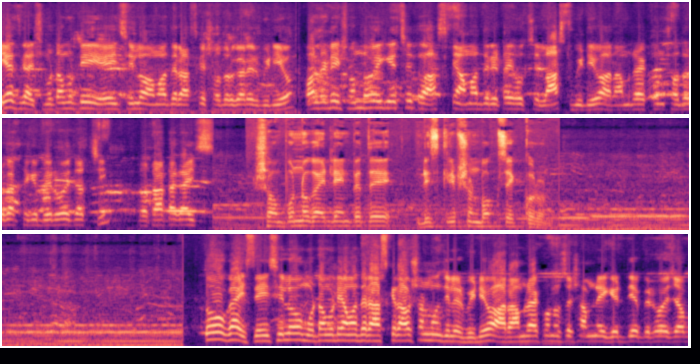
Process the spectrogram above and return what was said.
ইয়েস গাইস মোটামুটি এই ছিল আমাদের আজকে সদরঘাটের ভিডিও অলরেডি সন্ধ্যা হয়ে গেছে তো আজকে আমাদের এটাই হচ্ছে লাস্ট ভিডিও আর আমরা এখন সদরঘাট থেকে বের হয়ে যাচ্ছি। তো টাটা গাইস সম্পূর্ণ গাইডলাইন পেতে ডিসক্রিপশন বক্স চেক করুন। তো গাইস এই ছিল মোটামুটি আমাদের আজকের আহসান মঞ্জিলের ভিডিও আর আমরা এখন হচ্ছে সামনে গেট দিয়ে বের হয়ে যাব।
